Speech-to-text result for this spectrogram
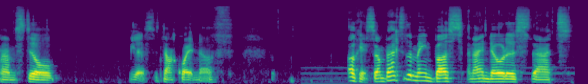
um, still yes it's not quite enough. Okay so I'm back to the main bus and I notice that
